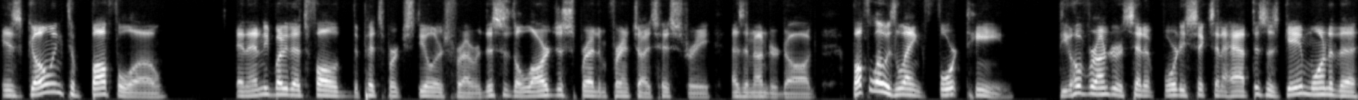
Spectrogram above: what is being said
is going to Buffalo. And anybody that's followed the Pittsburgh Steelers forever, this is the largest spread in franchise history as an underdog. Buffalo is laying 14. The over under is set at 46 and a half. This is game one of the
